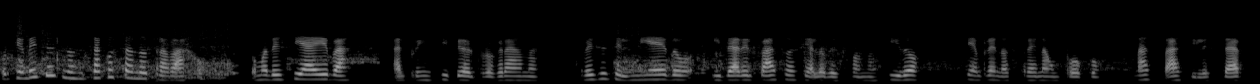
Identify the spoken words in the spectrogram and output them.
porque a veces nos está costando trabajo, como decía Eva al principio del programa, a veces el miedo y dar el paso hacia lo desconocido siempre nos frena un poco, más fácil estar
